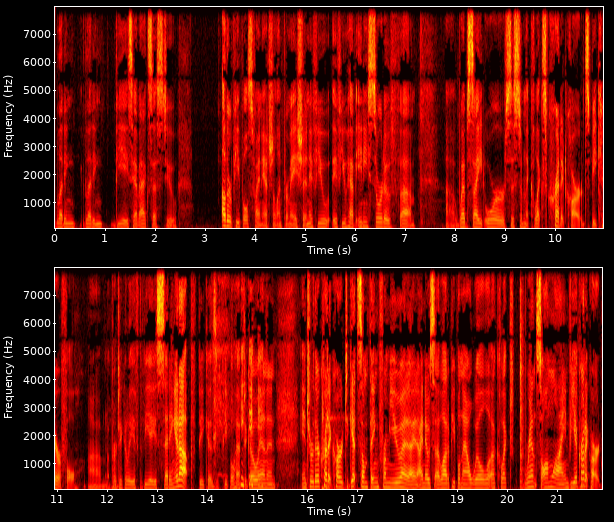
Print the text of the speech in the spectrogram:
letting letting VAs have access to other people's financial information. If you if you have any sort of um, uh, website or system that collects credit cards, be careful, um, mm-hmm. particularly if the VA is setting it up, because if people have to go in and enter their credit card to get something from you, I, I know a lot of people now will uh, collect rents online via mm-hmm. credit card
